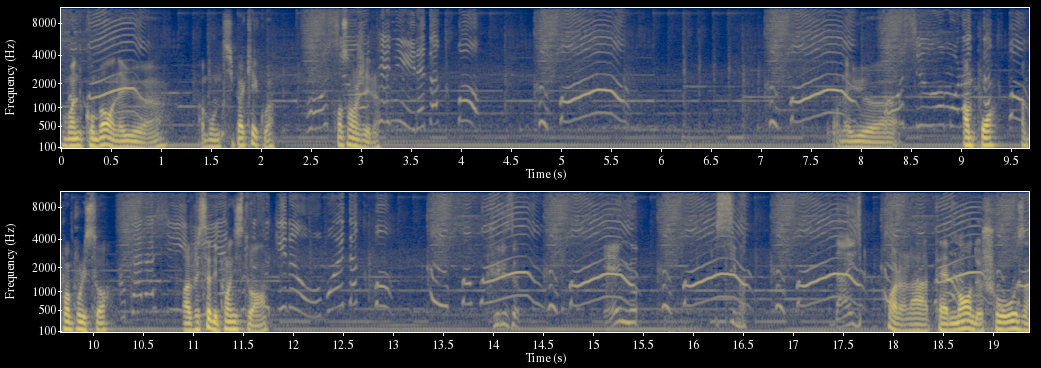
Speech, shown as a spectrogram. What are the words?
Moins de combats, on a eu euh, un bon petit paquet, quoi. 300 G, là. On a eu euh, un point, un point pour l'histoire. On va appeler ça des points d'histoire. Hein. Oh là là, tellement de choses.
